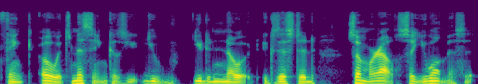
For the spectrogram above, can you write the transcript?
think, oh, it's missing because you, you, you didn't know it existed somewhere else, so you won't miss it.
